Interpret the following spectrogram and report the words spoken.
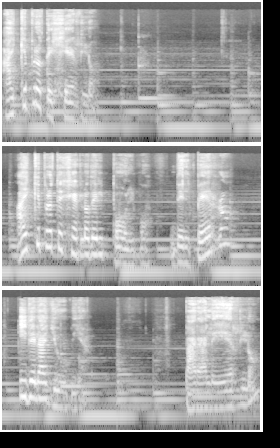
Hay que protegerlo. Hay que protegerlo del polvo, del perro y de la lluvia para leerlo?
